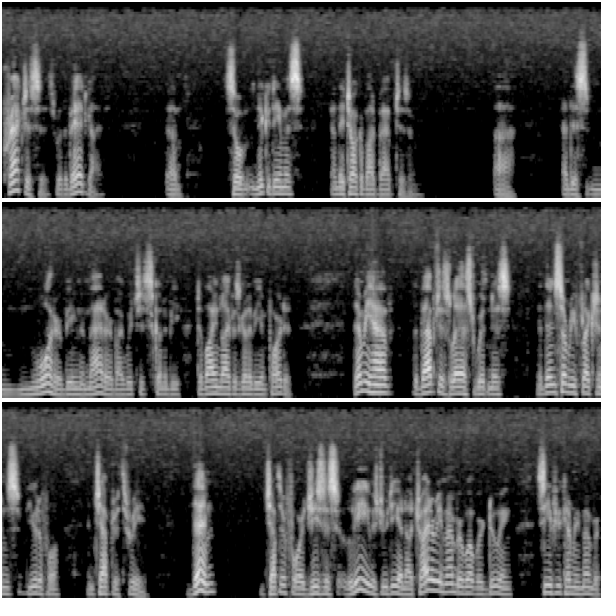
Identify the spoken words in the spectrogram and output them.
practices were the bad guys. Um, so Nicodemus, and they talk about baptism. Uh, and this water being the matter by which it's going to be, divine life is going to be imparted. Then we have the Baptist last witness, and then some reflections, beautiful, in chapter 3. Then, chapter 4, Jesus leaves Judea. Now try to remember what we're doing. See if you can remember.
